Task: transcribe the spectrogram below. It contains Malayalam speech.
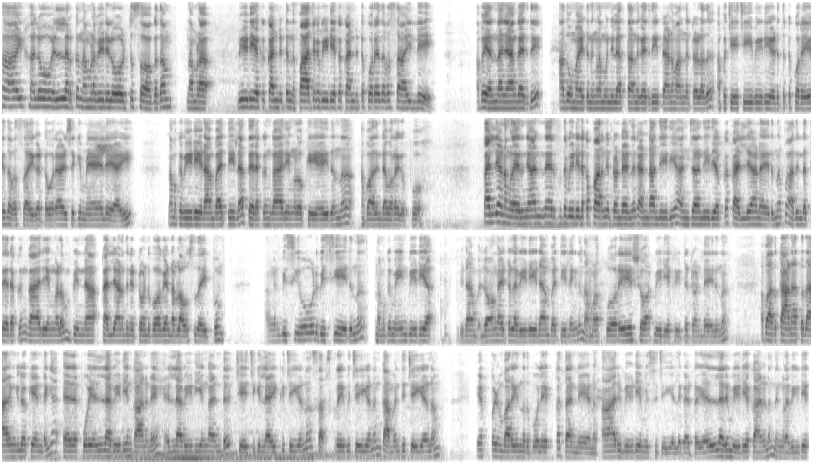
ഹായ് ഹലോ എല്ലാവർക്കും നമ്മളെ വീഡിയോയിലോട്ട് സ്വാഗതം. നമ്മളെ വീഡിയോ ഒക്കെ കണ്ടിട്ട് പാചക വീഡിയോ ഒക്കെ കണ്ടിട്ട് കുറേ ദിവസമായില്ലേ? അപ്പോൾ എന്നാ ഞാൻ കരുതി അതുമായിട്ട് നിങ്ങളെ മുന്നിലെത്താന്ന് കരുതിയിട്ടാണ് വന്നിട്ടുള്ളത്. അപ്പോൾ ചേച്ചി ഈ വീഡിയോ എടുത്തിട്ട് കുറേ ദിവസമായി കേട്ടോ. ഒരാഴ്ചയ്ക്ക് മേലെയായി. നമുക്ക് വീഡിയോ ഇടാൻ പറ്റിയില്ല. തിരക്കും കാര്യങ്ങളും ഒക്കെ ആയിരുന്നു. അപ്പോൾ അതിന്റെ പുറകെ ഇപ്പോൾ കല്യാണങ്ങളായിരുന്നു. ഞാൻ നേരത്തെ വീഡിയോയിലൊക്കെ പറഞ്ഞിട്ടുണ്ടായിരുന്നു. രണ്ടാം തീയതി അഞ്ചാം തീയതിയൊക്കെ കല്യാണമായിരുന്നു അപ്പോൾ അതിന്റെ തിരക്കും കാര്യങ്ങളും പിന്നെ കല്യാണത്തിന് ഇട്ടുകൊണ്ട് പോകേണ്ട ബ്ലൗസ് തയ്പ്പും അങ്ങനെ ബിസിയോട് ബിസി ആയിരുന്നു നമുക്ക് മെയിൻ വീഡിയോ ഇടാൻ ലോങ് ആയിട്ടുള്ള വീഡിയോ ഇടാൻ പറ്റിയില്ലെങ്കിൽ നമ്മളെ കുറേ ഷോർട്ട് വീഡിയോ ഒക്കെ ഇട്ടിട്ടുണ്ടായിരുന്നു. അപ്പോൾ അത് കാണാത്തത് ആരെങ്കിലുമൊക്കെ ഉണ്ടെങ്കിൽ പോയി എല്ലാ വീഡിയോയും കാണണേ. എല്ലാ വീഡിയോയും കണ്ട് ചേച്ചിക്ക് ലൈക്ക് ചെയ്യണം സബ്സ്ക്രൈബ് ചെയ്യണം കമന്റ് ചെയ്യണം. എപ്പോഴും പറയുന്നത് പോലെയൊക്കെ തന്നെയാണ്. ആരും വീഡിയോ മിസ് ചെയ്യല്ലേ കേട്ടോ. എല്ലാവരും വീഡിയോ കാണണം. നിങ്ങളെ വീഡിയോ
